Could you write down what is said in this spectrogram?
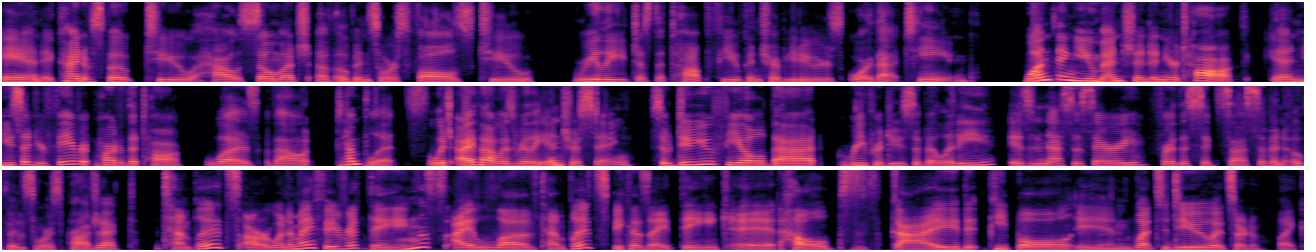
and it kind of spoke to how so much of open source falls to really just the top few contributors or that team. One thing you mentioned in your talk, and you said your favorite part of the talk was about templates, which I thought was really interesting. So, do you feel that reproducibility is necessary for the success of an open source project? Templates are one of my favorite things. I love templates because I think it helps guide people in what to do. It's sort of like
